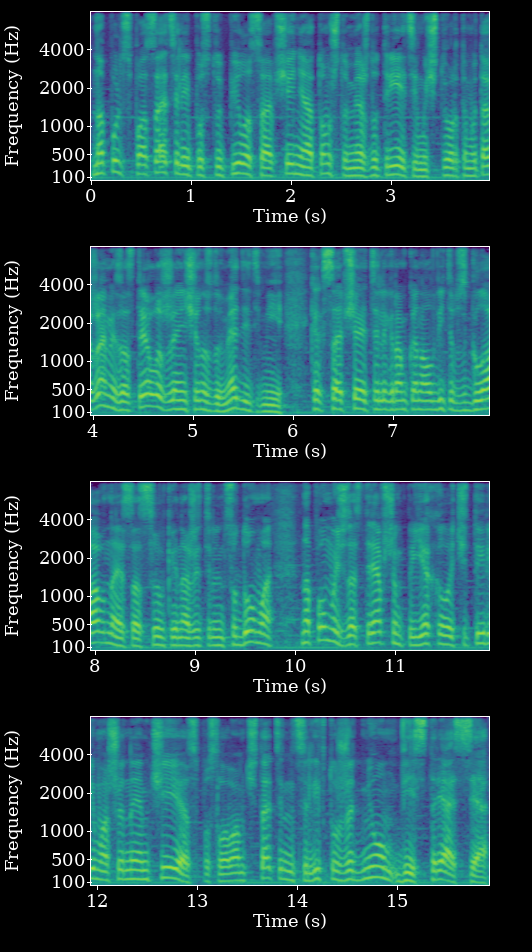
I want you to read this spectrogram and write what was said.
На пульт спасателей поступило сообщение о том, что между третьим и четвертым этажами застряла женщина с двумя детьми. Как сообщает телеграм-канал «Витебск Главное» со ссылкой на жительницу дома, на помощь застрявшим приехало четыре машины МЧС. По словам читательницы, лифт уже днем весь трясся,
